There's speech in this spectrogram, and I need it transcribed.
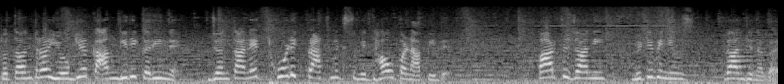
તો તંત્ર યોગ્ય કામગીરી કરીને જનતાને થોડીક પ્રાથમિક સુવિધાઓ પણ આપી દે. Parth Jani VTV news, Gandhinagar.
